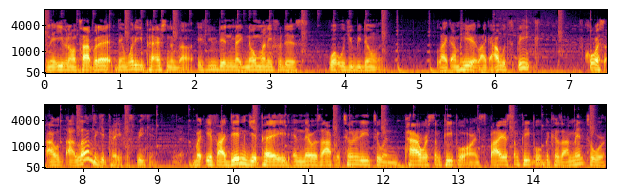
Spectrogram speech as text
And then even on top of that, then what are you passionate about? If you didn't make no money for this, what would you be doing? Like I'm here, like I would speak. Of course, I would I love to get paid for speaking. Yeah. But if I didn't get paid and there was opportunity to empower some people or inspire some people because I mentor,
